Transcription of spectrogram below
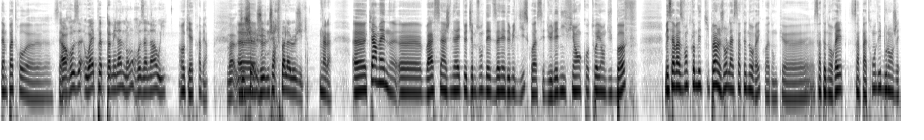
t'aimes pas trop ça Alors, Rosa... ouais, Pa- Pamela, non. Rosanna, oui. Ok, très bien. Bah, Euh, je, je ne cherche pas la logique. Voilà. Euh, Carmen, euh, bah, c'est un générique de James Bond des années 2010, quoi. C'est du lénifiant côtoyant du bof. Mais ça va se vendre comme des petits pains le jour de la Saint-Honoré, quoi. Donc, Saint-Honoré, saint patron des boulangers.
